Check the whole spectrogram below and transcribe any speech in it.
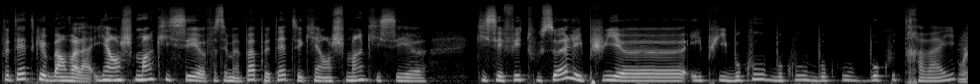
peut-être que ben voilà, il y a un chemin qui s'est, enfin c'est même pas peut-être, c'est qu'il y a un chemin qui s'est euh, qui s'est fait tout seul et puis euh, et puis beaucoup beaucoup beaucoup beaucoup de travail. Ouais.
